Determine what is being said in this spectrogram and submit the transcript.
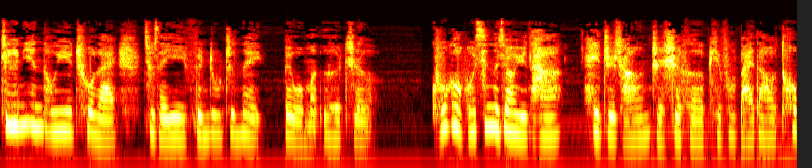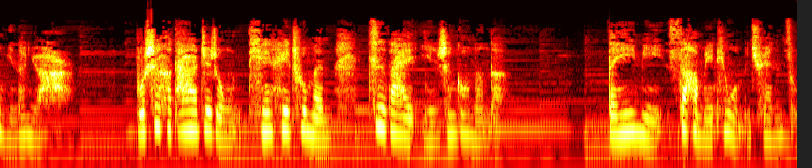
这个念头一出来，就在一分钟之内被我们遏制了。苦口婆心的教育他，黑直长只适合皮肤白到透明的女孩，不适合他这种天黑出门自带隐身功能的。但一米丝毫没听我们劝阻，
